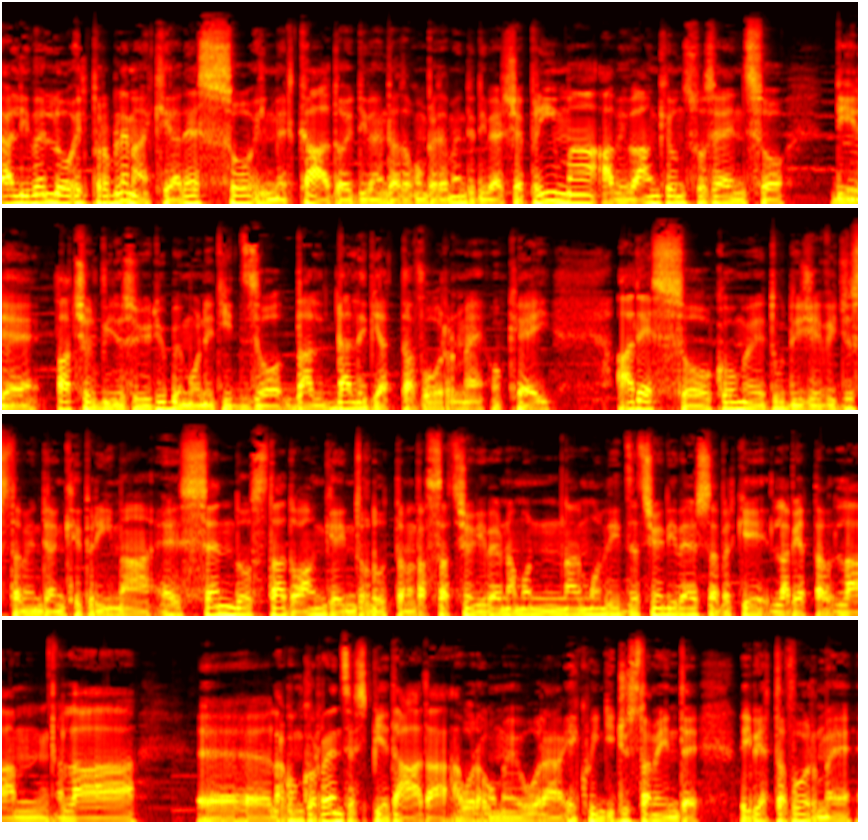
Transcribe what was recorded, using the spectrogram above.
A livello, il problema è che adesso il mercato è diventato completamente diverso. Cioè, prima aveva anche un suo senso dire mm. faccio il video su YouTube e monetizzo dal, dalle piattaforme, ok? Adesso, come tu dicevi giustamente anche prima, essendo stato anche introdotta una tassazione diversa, una, una monetizzazione diversa perché la, piatta- la, la eh, la concorrenza è spietata ora come ora e quindi giustamente le piattaforme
